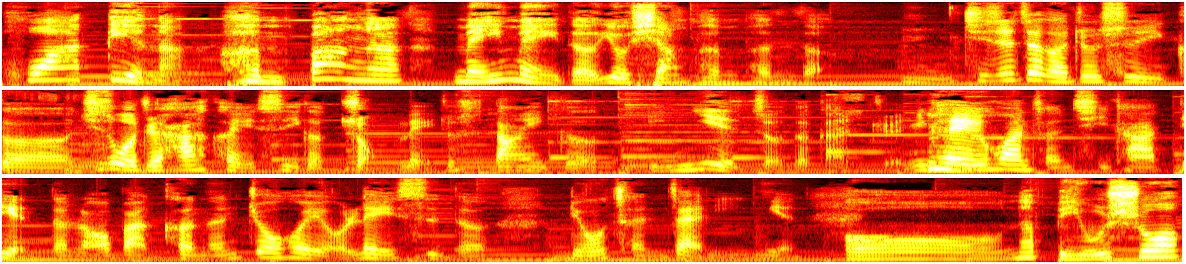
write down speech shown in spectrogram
花店啊，很棒啊，美美的又香喷喷的。嗯，其实这个就是一个，其实我觉得它可以是一个种类，就是当一个营业者的感觉。你可以换成其他店的老板，嗯、可能就会有类似的流程在里面。哦，那比如说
